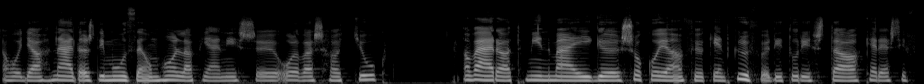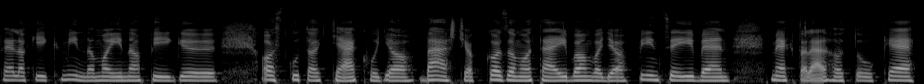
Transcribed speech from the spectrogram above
ahogy a Nádasdi Múzeum honlapján is olvashatjuk, a várat mindmáig sok olyan főként külföldi turista keresi fel, akik mind a mai napig azt kutatják, hogy a bástyak kazamatáiban vagy a pincéiben megtalálhatók-e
